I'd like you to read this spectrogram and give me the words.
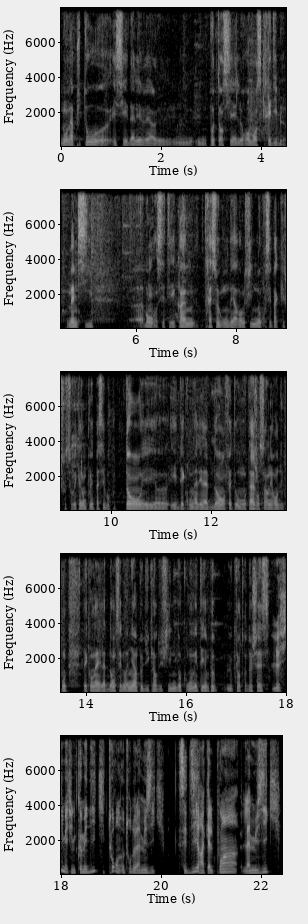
nous on a plutôt euh, essayé d'aller vers une, une potentielle romance crédible, même si euh, bon, c'était quand même très secondaire dans le film, donc c'est pas quelque chose sur lequel on pouvait passer beaucoup de temps. Et, euh, dès qu'on allait là-dedans, en fait, au montage, on s'en est rendu compte. Dès qu'on allait là-dedans, on s'éloignait un peu du cœur du film, donc on était un peu le cul entre deux chaises. Le film est une comédie qui tourne autour de la musique. C'est dire à quel point la musique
